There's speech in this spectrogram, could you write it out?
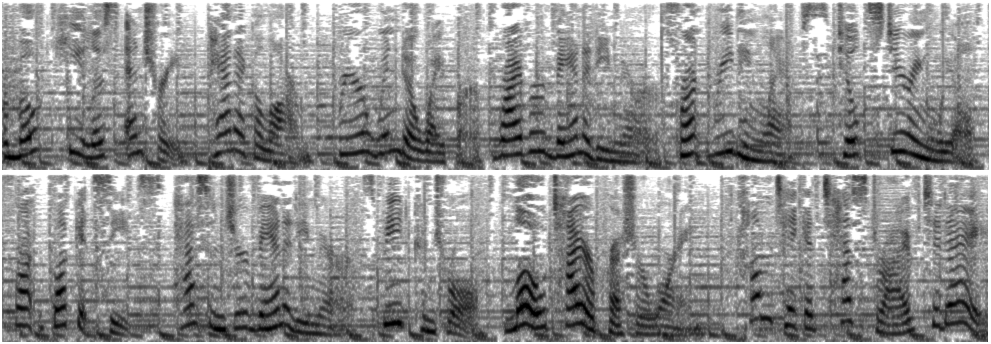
remote keyless entry, panic alarm, rear window wiper, driver vanity mirror, front reading lamps, tilt steering wheel, front bucket seats, passenger vanity mirror, speed control, low tire pressure warning. Come take a test drive today.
